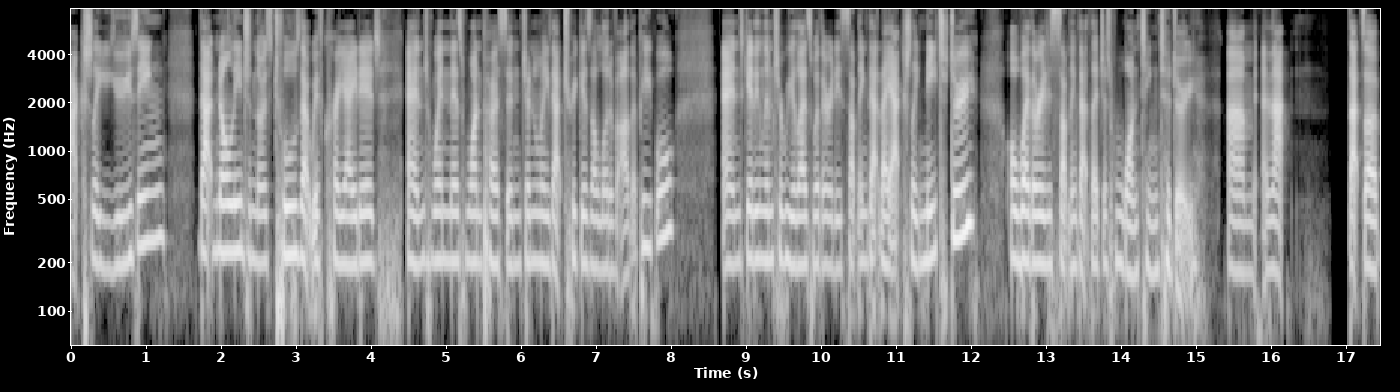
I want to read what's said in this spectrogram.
actually using that knowledge and those tools that we've created. And when there's one person, generally that triggers a lot of other people and getting them to realize whether it is something that they actually need to do or whether it is something that they're just wanting to do. Um, and that that's a,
